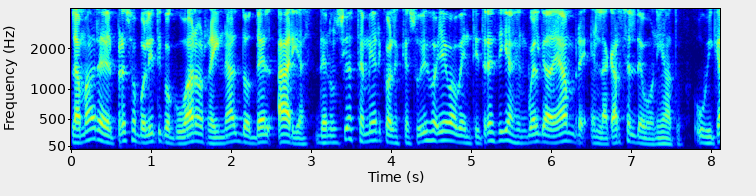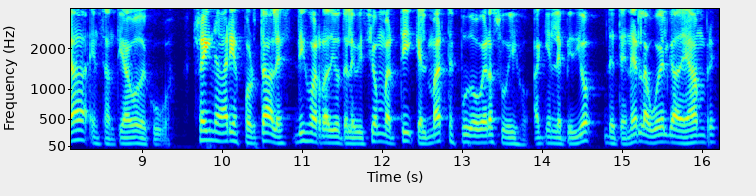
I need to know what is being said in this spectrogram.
la madre del preso político cubano Reinaldo del Arias denunció este miércoles que su hijo lleva 23 días en huelga de hambre en la cárcel de Boniato, ubicada en Santiago de Cuba. Reina Arias Portales dijo a Radio Televisión Martí que el martes pudo ver a su hijo, a quien le pidió detener la huelga de hambre,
